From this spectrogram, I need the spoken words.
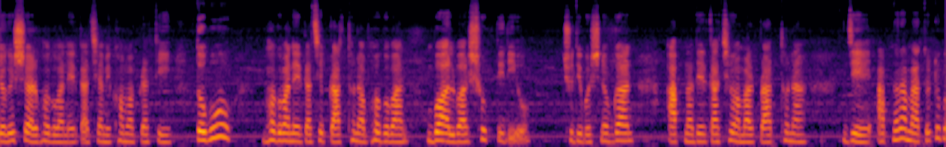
যোগেশ্বর ভগবানের কাছে আমি ক্ষমা প্রার্থী। তবু ভগবানের কাছে প্রার্থনা, ভগবান, বলবার শক্তি দিও। সুধী বৈষ্ণবগণ, আপনাদের কাছেও আমার প্রার্থনা যে আপনারা আমার এতটুকু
